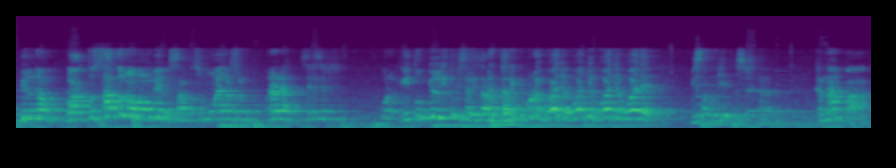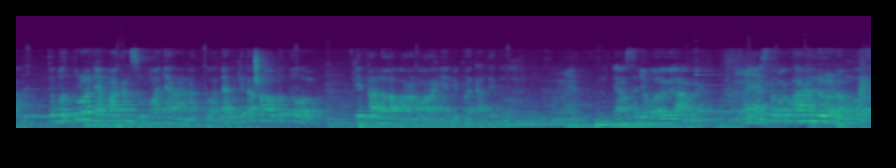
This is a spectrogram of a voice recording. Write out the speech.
bil dong. Waktu satu ngomong bil semuanya langsung udah udah sini sini udah, itu bil itu bisa ditarik tarik udah gua aja gua aja gua aja gua aja. Bisa begitu saudara. Kenapa? Kebetulan yang makan semuanya anak Tuhan dan kita tahu betul kita adalah orang-orang yang diberkati Tuhan. Amin. Yang setuju boleh bilang amin. Amin. Tepuk tangan dulu dong boleh.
